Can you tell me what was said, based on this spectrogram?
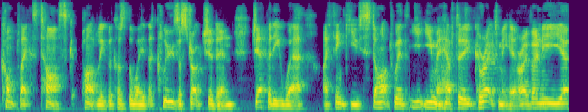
complex complex task, partly because of the way the clues are structured in Jeopardy, where I think you start with. You, you may have to correct me here. I've only uh,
